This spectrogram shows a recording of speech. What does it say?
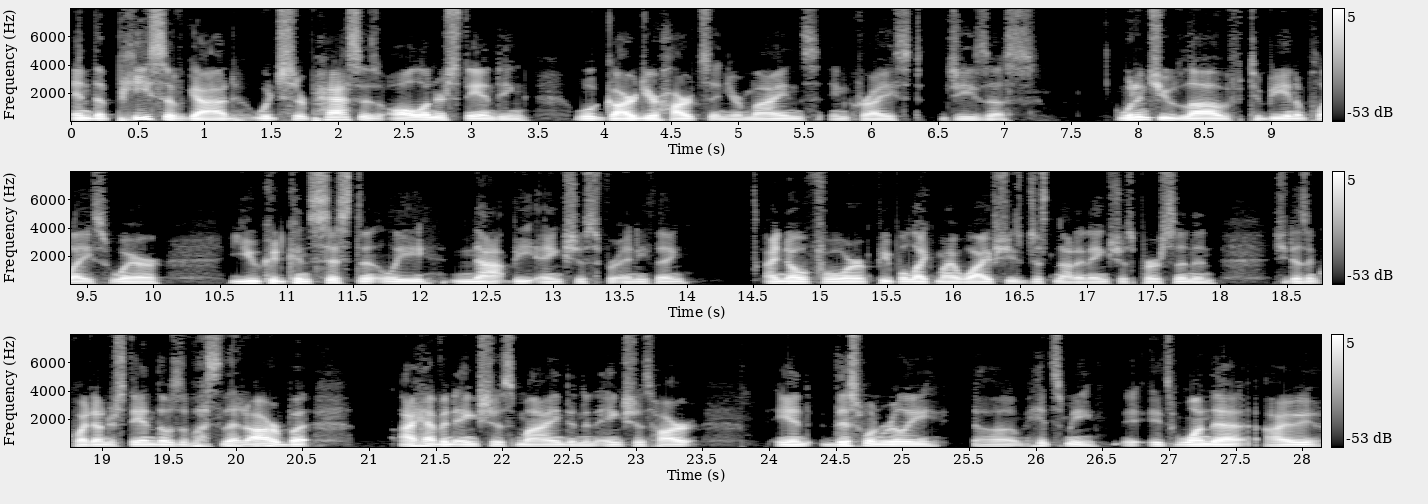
and the peace of God, which surpasses all understanding, will guard your hearts and your minds in Christ Jesus. Wouldn't you love to be in a place where you could consistently not be anxious for anything. I know for people like my wife, she's just not an anxious person and she doesn't quite understand those of us that are, but I have an anxious mind and an anxious heart. And this one really uh, hits me. It's one that I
